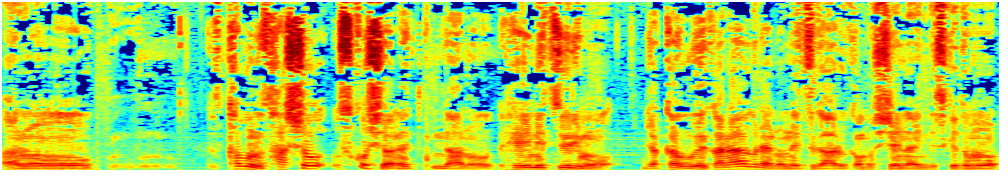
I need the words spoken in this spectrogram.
あのー多分多少、少しはね、あの、平熱よりも若干上かなぐらいの熱があるかもしれないんですけども、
